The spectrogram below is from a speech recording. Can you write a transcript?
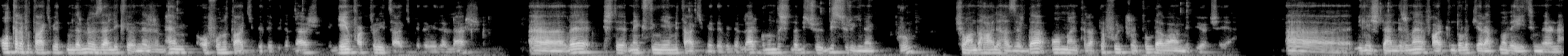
o tarafı takip etmelerini özellikle öneririm. Hem Ofon'u takip edebilirler, Game Factory'yi takip edebilirler e, ve işte Next in Game'i takip edebilirler. Bunun dışında bir sürü, bir sürü yine kurum şu anda hali hazırda online tarafta full throttle devam ediyor şeye. E, bilinçlendirme, farkındalık yaratma ve eğitimlerine.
